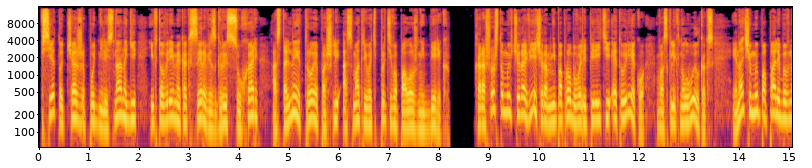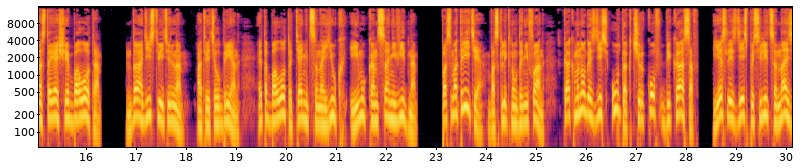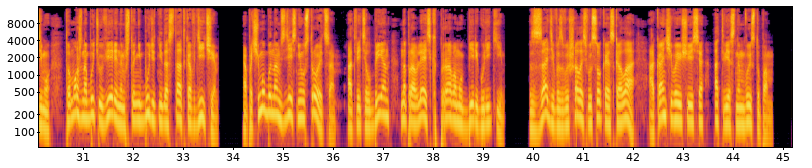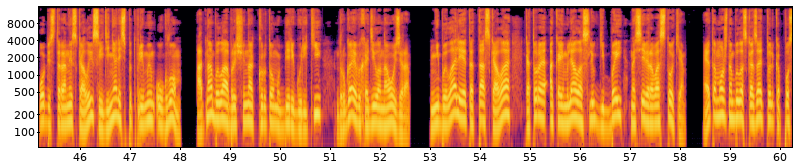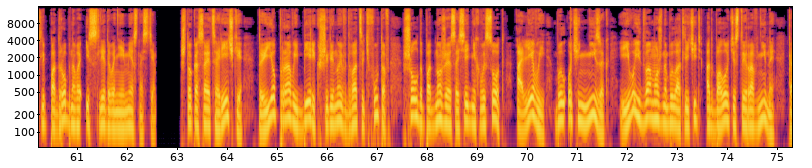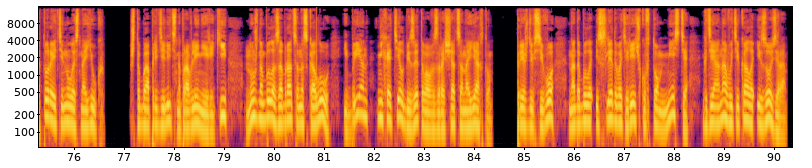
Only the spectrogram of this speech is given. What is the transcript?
Все тотчас же поднялись на ноги, и в то время как сервис грыз сухарь, остальные трое пошли осматривать противоположный берег. «Хорошо, что мы вчера вечером не попробовали перейти эту реку», — воскликнул Уилкокс, «иначе мы попали бы в настоящее болото». «Да, действительно», — ответил Бриан, «это болото тянется на юг, и ему конца не видно». «Посмотрите!» — воскликнул Данифан. «Как много здесь уток, черков, бекасов! Если здесь поселиться на зиму, то можно быть уверенным, что не будет недостатка в дичи. А почему бы нам здесь не устроиться? Ответил Бриан, направляясь к правому берегу реки. Сзади возвышалась высокая скала, оканчивающаяся отвесным выступом. Обе стороны скалы соединялись под прямым углом. Одна была обращена к крутому берегу реки, другая выходила на озеро. Не была ли это та скала, которая окаймляла Слюги-Бэй на северо-востоке? Это можно было сказать только после подробного исследования местности. Что касается речки, то ее правый берег шириной в 20 футов шел до подножия соседних высот, а левый был очень низок, и его едва можно было отличить от болотистой равнины, которая тянулась на юг. Чтобы определить направление реки, нужно было забраться на скалу, и Бриан не хотел без этого возвращаться на яхту. Прежде всего, надо было исследовать речку в том месте, где она вытекала из озера.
